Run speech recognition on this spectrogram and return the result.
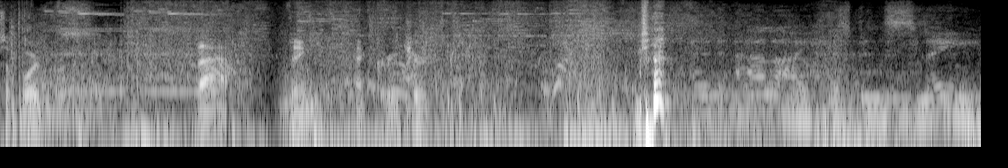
Supports that thing, that creature. An ally has been slain.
